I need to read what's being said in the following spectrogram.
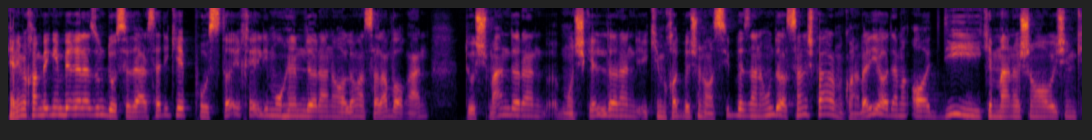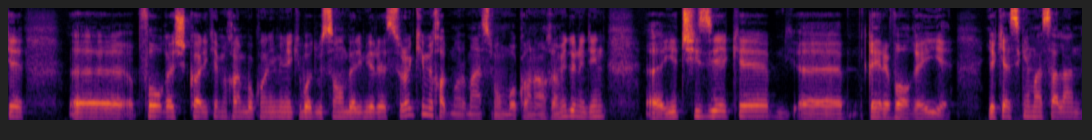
یعنی می‌خوام بگیم بغیر از اون دو سه درصدی که پستای خیلی مهم دارن حالا مثلا واقعا دشمن دارن مشکل دارن یکی می‌خواد بهشون آسیب بزنه اون داستانش فرق می‌کنه. ولی یه آدم عادی که من و شما باشیم که فوقش کاری که می‌خوایم بکنیم اینه که با دوستان بریم یه رستوران کی می‌خواد ما رو مسموم بکنه؟ آخه می‌دونید این یه چیزیه که غیر واقعیه یه کسی که مثلا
